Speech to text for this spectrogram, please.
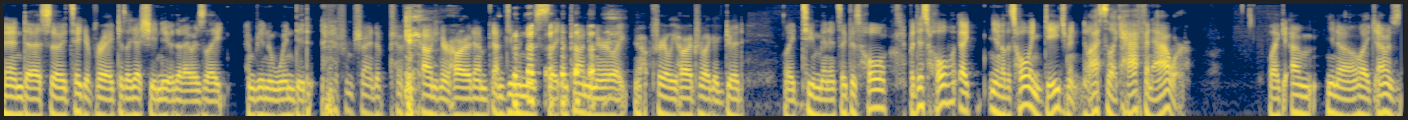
And uh, so I take a break because I guess she knew that I was like, I'm getting winded from trying to from pounding her hard. I'm I'm doing this like I'm pounding her like fairly hard for like a good like two minutes. Like this whole, but this whole like you know this whole engagement lasted like half an hour. Like I'm you know like I was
